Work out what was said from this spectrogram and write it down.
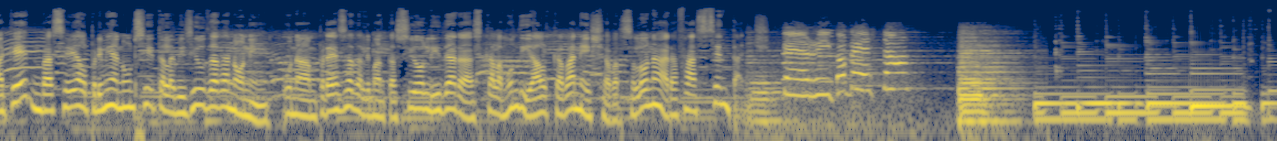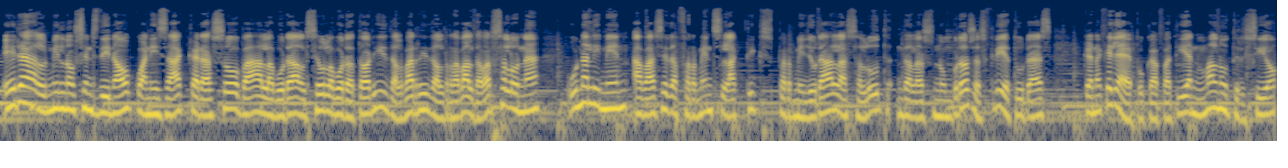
Aquest va ser el primer anunci televisiu de Danone, una empresa d'alimentació líder a escala mundial que va néixer a Barcelona ara fa 100 anys. Que Era el 1919 quan Isaac Carasso va elaborar al seu laboratori del barri del Raval de Barcelona un aliment a base de ferments làctics per millorar la salut de les nombroses criatures que en aquella època patien malnutrició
